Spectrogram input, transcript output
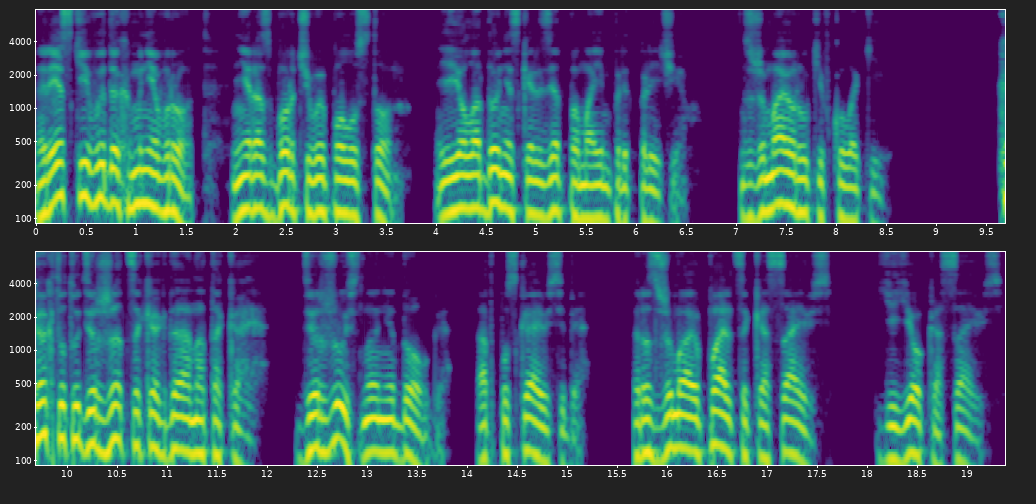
Резкий выдох мне в рот, неразборчивый полустон. Ее ладони скользят по моим предплечьям. Сжимаю руки в кулаки. Как тут удержаться, когда она такая? Держусь, но недолго. Отпускаю себя. Разжимаю пальцы, касаюсь. Ее касаюсь.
